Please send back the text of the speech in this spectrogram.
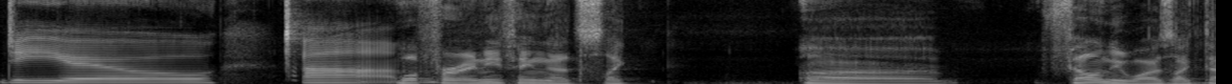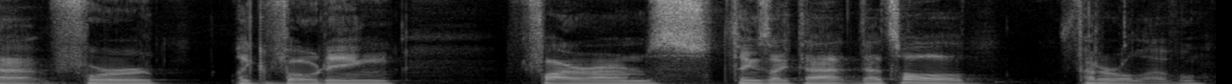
Do you well, for anything that's like uh, felony wise, like that, for like voting, firearms, things like that, that's all federal level.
